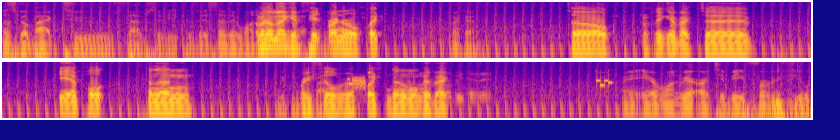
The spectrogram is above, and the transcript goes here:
Let's go back to Stab City because they said they want. I'm gonna make a pit run real quick. Okay. So I'll quickly go back to the airport and then We can go refuel real quick and then we'll go back. Alright, Air One, we're RTB for refuel.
